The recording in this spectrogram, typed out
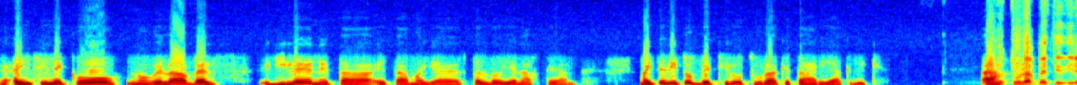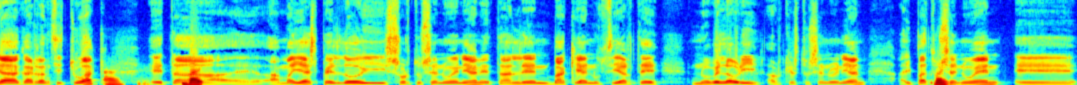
haintzineko novela belz egileen eta eta amaia espeldoien artean. Maite ditut beti loturak eta ariak nik. Ah. Loturak beti dira garrantzitsuak, ah. eta bai. eh, amaia espeldoi sortu zenuenean, eta lehen bakean utzi arte novela hori aurkeztu zenuenean, aipatu bai. zenuen, e,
